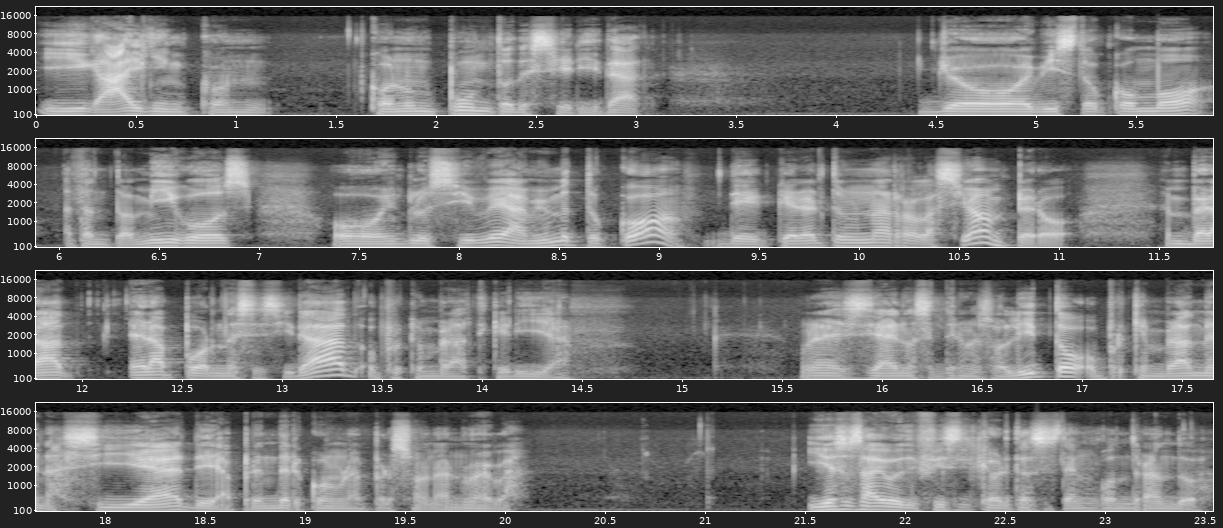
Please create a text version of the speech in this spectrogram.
Y alguien con, con un punto de seriedad. Yo he visto como a tanto amigos o inclusive a mí me tocó de querer tener una relación, pero en verdad era por necesidad o porque en verdad quería. Una necesidad de no sentirme solito o porque en verdad me nacía de aprender con una persona nueva. Y eso es algo difícil que ahorita se está encontrando.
